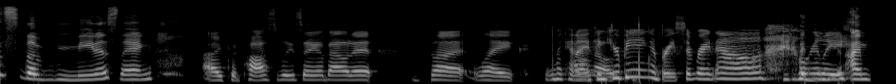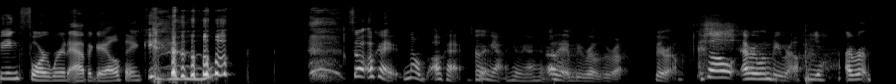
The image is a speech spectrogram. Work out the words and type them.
it's the meanest thing I could possibly say about it. But like McKenna, I I, think know. you're being abrasive right now. I don't really. I'm being forward, Abigail. Thank you. So okay, no, okay. Hear Okay. me out. Hear me out. Hear me out. Okay, be real, be real, be real. So- everyone, be real. Yeah, I wrote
